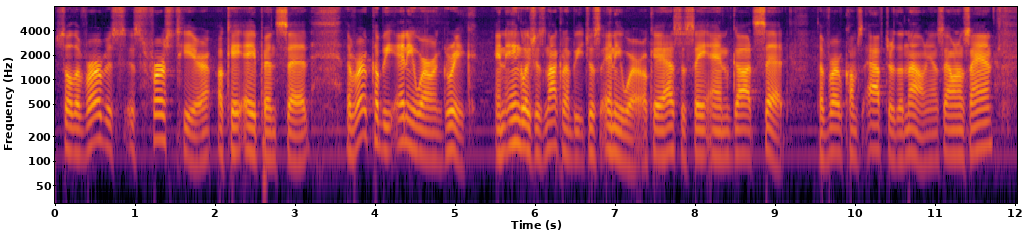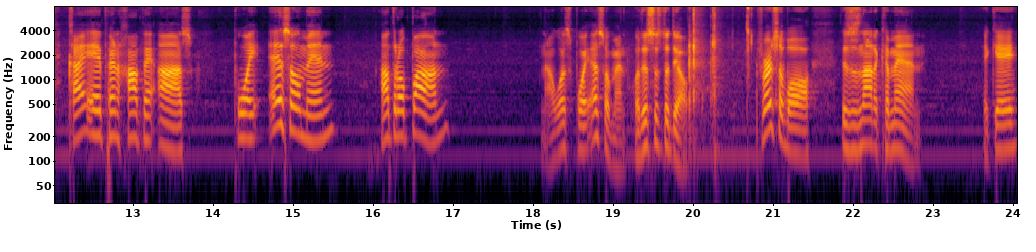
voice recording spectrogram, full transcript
so the verb is, is first here, okay, apen said. The verb could be anywhere in Greek. In English, it's not going to be just anywhere, okay? It has to say, and God said. The verb comes after the noun. You understand what I'm saying? Kai apen hatheas, poi esomen anthropan. Now, what's poi esomen? Well, this is the deal. First of all, this is not a command. Okay?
